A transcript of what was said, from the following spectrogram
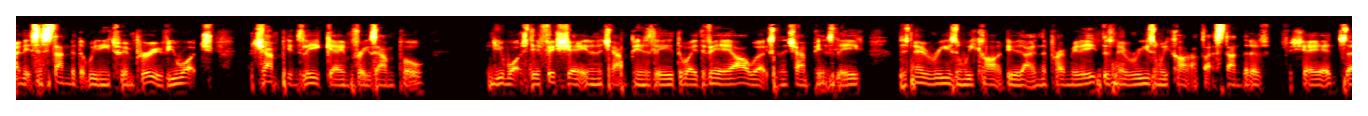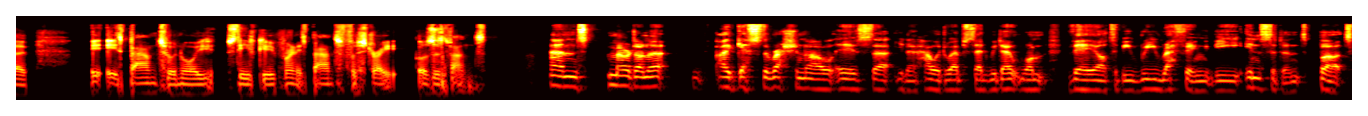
and it's a standard that we need to improve. You watch a Champions League game, for example, and you watch the officiating in the Champions League, the way the VAR works in the Champions League, there's no reason we can't do that in the Premier League. There's no reason we can't have that standard of officiating. So it, it's bound to annoy Steve Cooper and it's bound to frustrate us as fans. And Maradona, I guess the rationale is that, you know, Howard Webb said we don't want VAR to be re refing the incident, but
